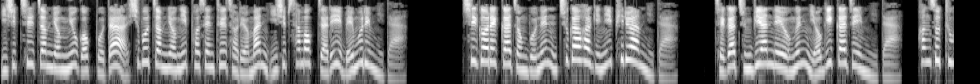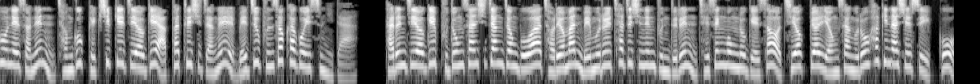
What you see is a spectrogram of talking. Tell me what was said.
27.06억보다 15.02% 저렴한 23억짜리 매물입니다. 실거래가 정보는 추가 확인이 필요합니다. 제가 준비한 내용은 여기까지입니다. 황소투혼에서는 전국 110개 지역의 아파트 시장을 매주 분석하고 있습니다. 다른 지역의 부동산 시장 정보와 저렴한 매물을 찾으시는 분들은 재생 목록에서 지역별 영상으로 확인하실 수 있고,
